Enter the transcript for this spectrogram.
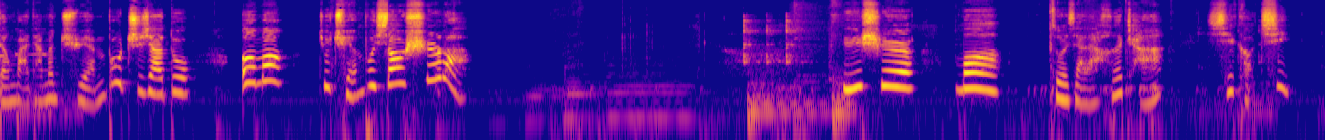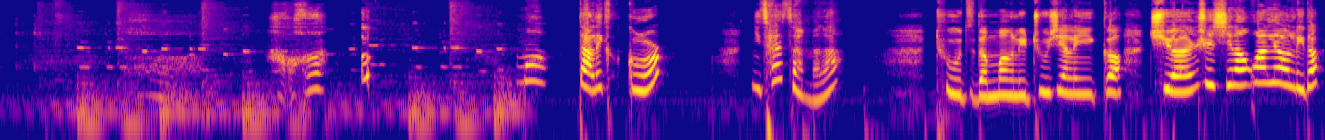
等把它们全部吃下肚，噩梦就全部消失了。于是墨。坐下来喝茶，歇口气。哦，好喝。莫打了一个嗝儿，你猜怎么了？兔子的梦里出现了一个全是西兰花料理的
